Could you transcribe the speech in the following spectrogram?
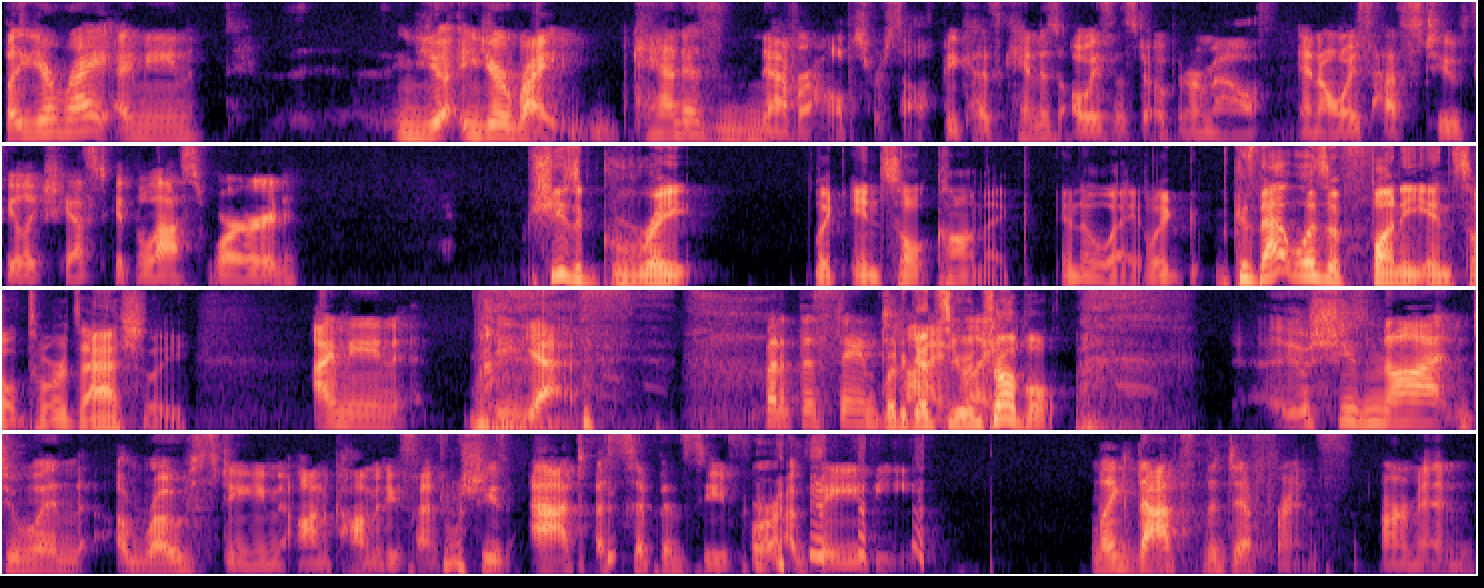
But you're right. I mean, you're, you're right. Candace never helps herself because Candace always has to open her mouth and always has to feel like she has to get the last word. she's a great like insult comic in a way like because that was a funny insult towards ashley I mean, yes. But at the same time, but it gets you in trouble uh, she's not doing a roasting on Comedy Central. She's at a sip and see for a baby. like that's the difference, Armin.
